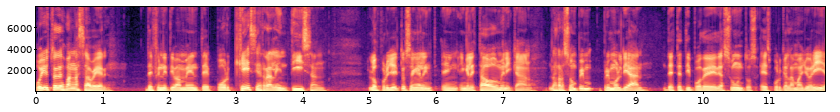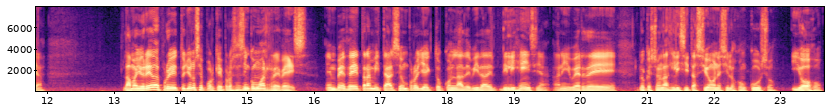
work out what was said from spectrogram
hoy ustedes van a saber definitivamente por qué se ralentizan los proyectos en el, en- el Estado Dominicano. La razón prim- primordial de este tipo de, de asuntos es porque la mayoría, la mayoría de los proyectos, yo no sé por qué, pero se hacen como al revés. En vez de tramitarse un proyecto con la debida de- diligencia a nivel de lo que son las licitaciones y los concursos, y ojo,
